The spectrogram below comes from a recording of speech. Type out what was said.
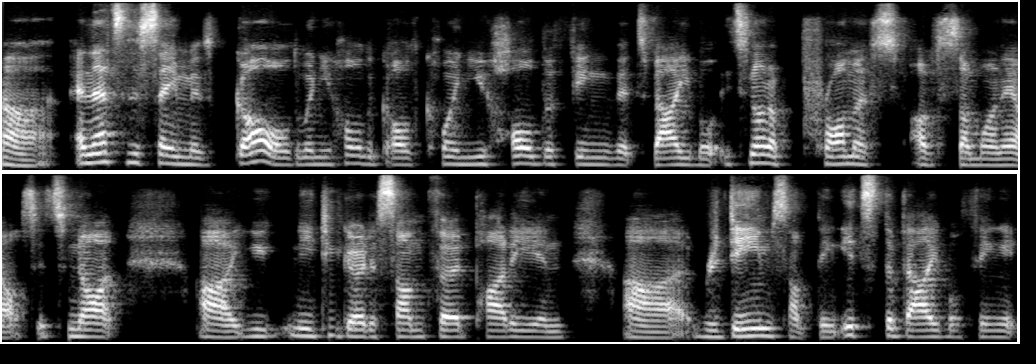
Uh, and that's the same as gold. When you hold a gold coin, you hold the thing that's valuable. It's not a promise of someone else. It's not uh, you need to go to some third party and uh, redeem something. It's the valuable thing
